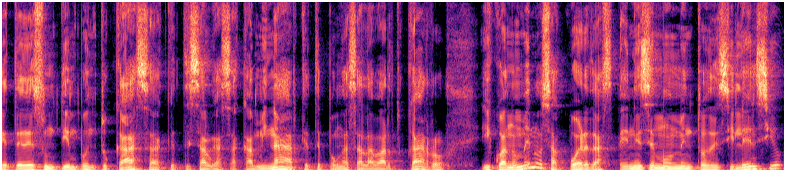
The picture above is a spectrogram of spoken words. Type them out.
que te des un tiempo en tu casa, que te salgas a caminar, que te pongas a lavar tu carro y cuando menos acuerdas, en ese momento de silencio,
